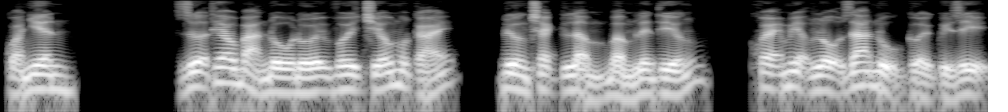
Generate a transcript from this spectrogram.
Quả nhiên, dựa theo bản đồ đối với chiếu một cái, đường trạch lẩm bẩm lên tiếng, khoe miệng lộ ra nụ cười quỷ dị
